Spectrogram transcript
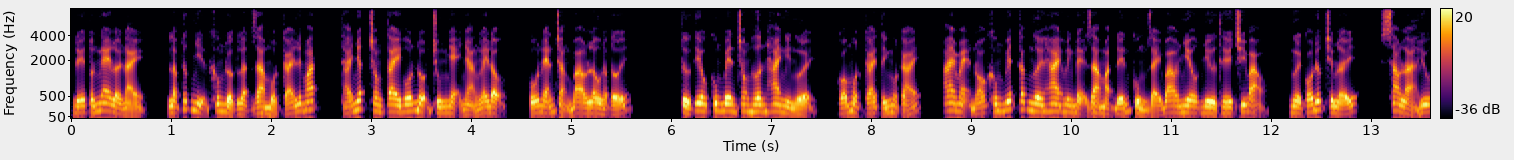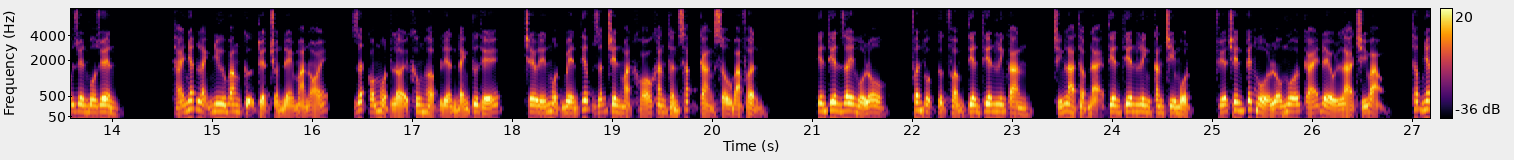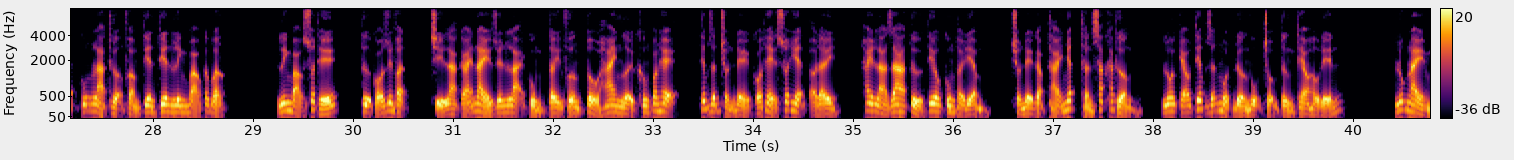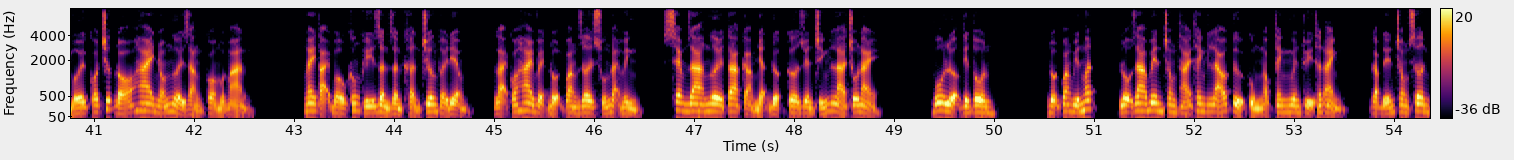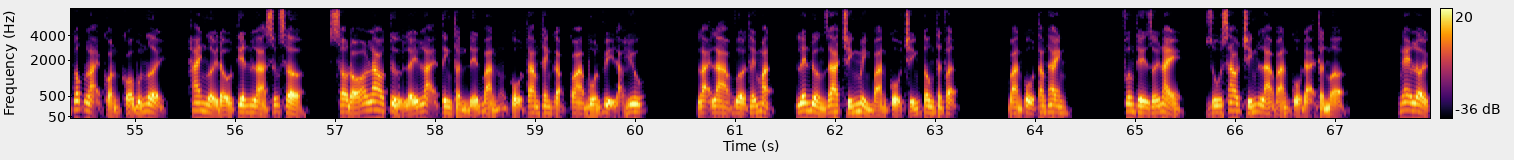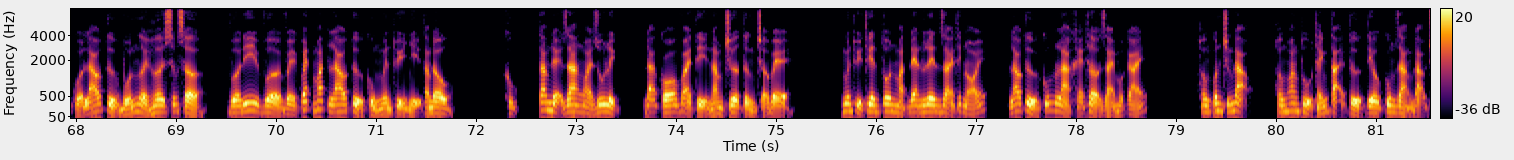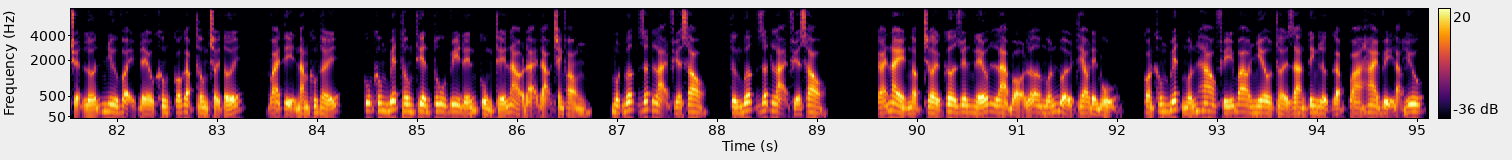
Đế tuấn nghe lời này lập tức nhịn không được lật ra một cái liếc mắt, thái nhất trong tay hỗn độn chung nhẹ nhàng lay động, cố nén chẳng bao lâu đập tới. Tử tiêu cung bên trong hơn hai nghìn người, có một cái tính một cái, ai mẹ nó không biết các ngươi hai huynh đệ ra mặt đến cùng dày bao nhiêu như thế trí bảo, người có đức chiếm lấy, sao là hữu duyên vô duyên? Thái nhất lạnh như băng cự tuyệt chuẩn đề mà nói, rất có một lời không hợp liền đánh tư thế, trêu đến một bên tiếp dẫn trên mặt khó khăn thần sắc càng sâu ba phần. Tiên thiên dây hồ lô, phân thuộc cực phẩm tiên thiên linh căn, chính là thập đại tiên thiên linh căn chi một, phía trên kết hồ lô mỗi cái đều là trí bảo, thấp nhất cũng là thượng phẩm tiên thiên linh bảo cấp bậc. Linh bảo xuất thế tự có duyên phận, chỉ là cái này duyên lại cùng tây phương tổ hai người không quan hệ, tiếp dẫn chuẩn đề có thể xuất hiện ở đây, hay là ra tử tiêu cung thời điểm, chuẩn đề gặp thái nhất thần sắc khác thường, lôi kéo tiếp dẫn một đường vụ trộm từng theo hầu đến. Lúc này mới có trước đó hai nhóm người rằng co một màn. Ngay tại bầu không khí dần dần khẩn trương thời điểm, lại có hai vệ đội quang rơi xuống đại huynh xem ra ngươi ta cảm nhận được cơ duyên chính là chỗ này. Vô lượng tiên tôn. Đội quang biến mất, lộ ra bên trong thái thanh lão tử cùng ngọc thanh nguyên thủy thân ảnh, gặp đến trong sơn cốc lại còn có bốn người, hai người đầu tiên là xứ sở sau đó lao tử lấy lại tinh thần đến bản cổ tam thanh gặp qua bốn vị đạo hữu. Lại là vừa thấy mặt lên đường ra chính mình bản cổ chính tông thân phận. Bản cổ tam thanh. Phương thế giới này dù sao chính là bản cổ đại thần mở. Nghe lời của lão tử bốn người hơi sững sờ vừa đi vừa về quét mắt lao tử cùng nguyên thủy nhị tam đâu. Khúc, tam đệ ra ngoài du lịch đã có vài tỷ năm chưa từng trở về. Nguyên thủy thiên tôn mặt đen lên giải thích nói lao tử cũng là khẽ thở dài một cái. Hồng quân chứng đạo hồng hoang thủ thánh tại tử tiêu cung giảng đạo chuyện lớn như vậy đều không có gặp thông trời tới vài tỷ năm không thấy, cũng không biết thông thiên tu vi đến cùng thế nào đại đạo tranh phong, một bước rất lại phía sau, từng bước rất lại phía sau. Cái này ngập trời cơ duyên nếu là bỏ lỡ muốn đuổi theo đền bù, còn không biết muốn hao phí bao nhiêu thời gian tinh lực gặp qua hai vị đạo hữu.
